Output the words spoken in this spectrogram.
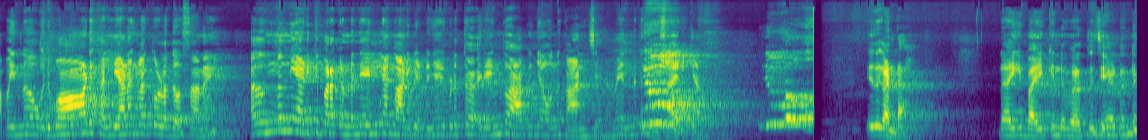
അപ്പോൾ ഇന്ന് ഒരുപാട് കല്യാണങ്ങളൊക്കെ ഉള്ള ദിവസമാണേ. അതൊന്നും നീ അടുക്കി പറക്കണ്ട. ഞാൻ എല്ലാം കാണിക്കട്ടെ. ഞാൻ ഇവിടുത്തെ രംഗം ആദ്യം ഞാൻ ഒന്ന് കാണിച്ചു തരാം. എന്നിട്ട് സംസാരിക്കാം. ഇത് കണ്ട? ഇതാ ഈ ബൈക്കിന്റെ പുറത്ത് ചേട്ടന്റെ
